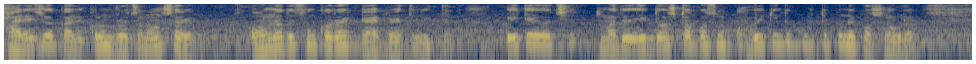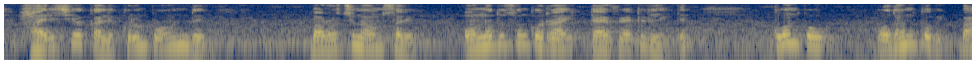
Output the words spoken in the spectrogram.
হারিজীয় কালিকলম রচনা অনুসারে অন্নদ শঙ্কর রায় টাইপরাইটার লিখতেন। এটাই হচ্ছে তোমাদের এই দশটা প্রশ্ন খুবই কিন্তু গুরুত্বপূর্ণ প্রশ্নগুলো। হারিজীয় কালিকলম প্রবন্ধে বা রচনা অনুসারে অন্নদ শঙ্কর রায় টাইপরাইটার লিখতেন। কোন প্রধান কবি বা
